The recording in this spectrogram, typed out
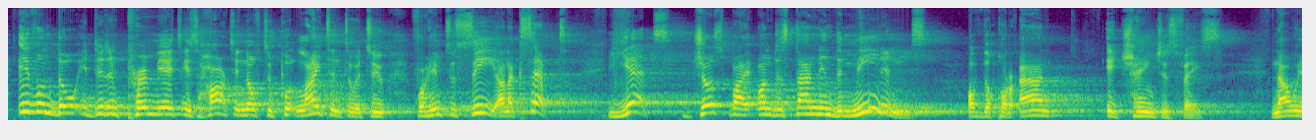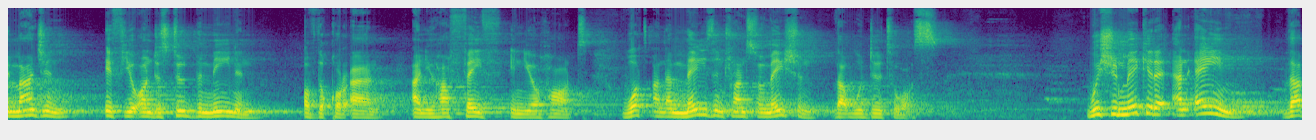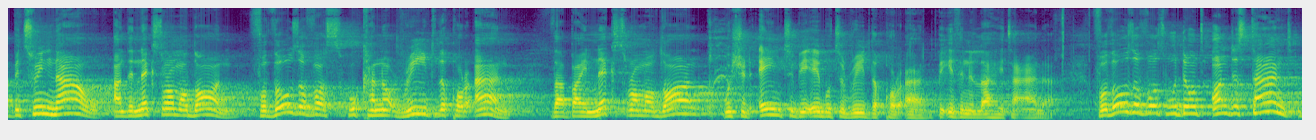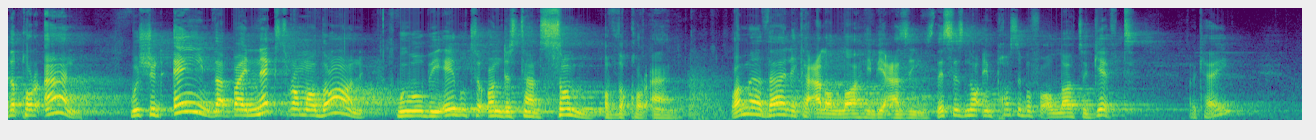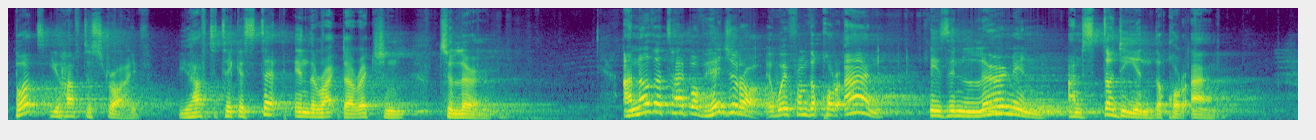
Even though it didn't permeate his heart enough to put light into it to, for him to see and accept, yet just by understanding the meanings of the Quran, it changes face. Now imagine if you understood the meaning of the Quran and you have faith in your heart. What an amazing transformation that would do to us. We should make it an aim that between now and the next Ramadan, for those of us who cannot read the Quran, that by next Ramadan we should aim to be able to read the Quran. Bi ta'ala. For those of us who don't understand the Quran, we should aim that by next Ramadan we will be able to understand some of the Quran. وَمَا ذَلِكَ عَلَى اللَّهِ بِعَزِيزٍ This is not impossible for Allah to gift. Okay? But you have to strive. You have to take a step in the right direction to learn. Another type of hijrah away from the Quran is in learning and studying the Quran.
